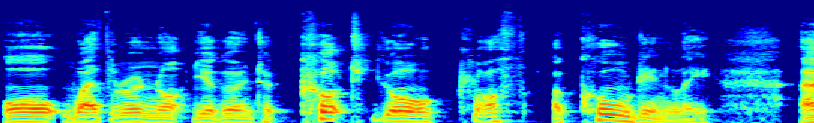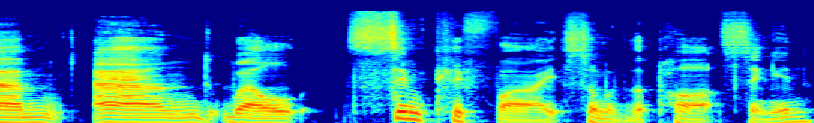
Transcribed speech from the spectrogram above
or whether or not you're going to cut your cloth accordingly um, and well simplify some of the parts singing.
